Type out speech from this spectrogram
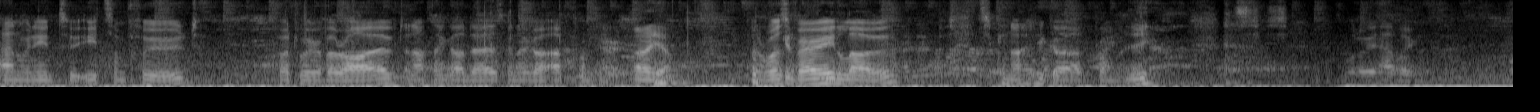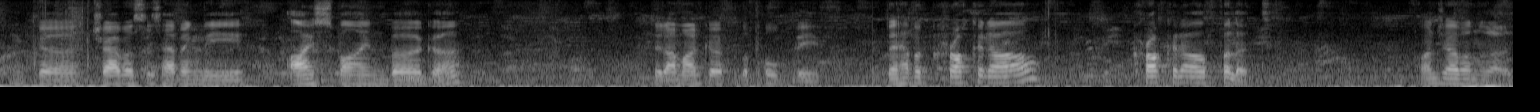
and we need to eat some food, but we've arrived and I think our day is going to go up from here. Oh, yeah. It was very low. It can only go up from there. what are we having? I think uh, Travis is having the Eisbein burger. Dude, I might go for the pulled beef. They have a crocodile, crocodile fillet. Why don't you have one of those?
